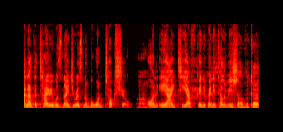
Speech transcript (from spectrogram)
And at the time, it was Nigeria's number one talk show on AIT, African Independent Television. African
